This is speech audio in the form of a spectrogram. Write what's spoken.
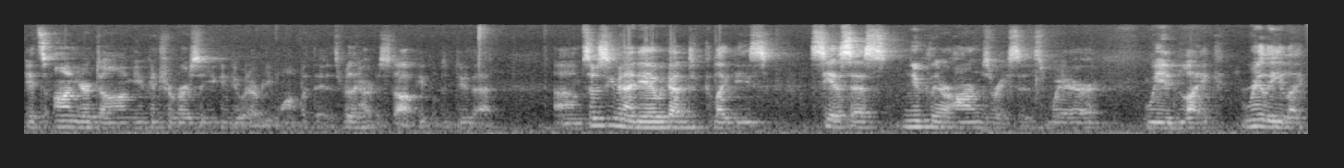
it's on your DOM, you can traverse it, you can do whatever you want with it. It's really hard to stop people to do that. Um, so just to give you an idea, we got into like these CSS nuclear arms races where we'd like really like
